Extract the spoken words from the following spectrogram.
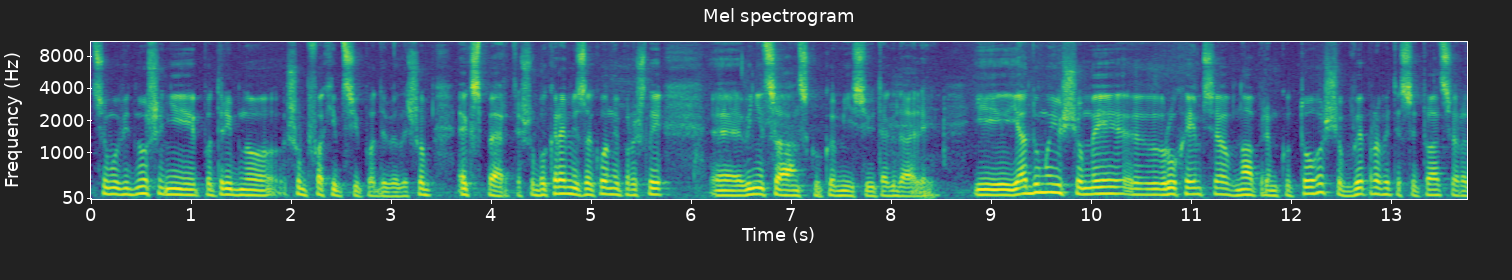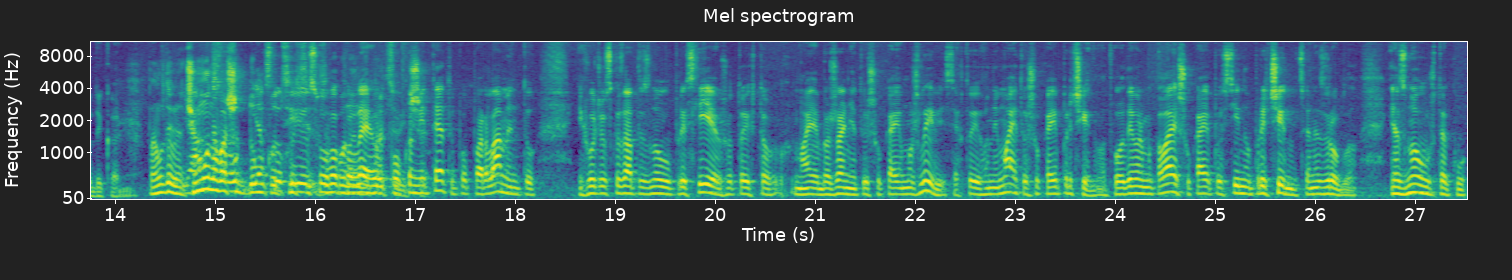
в цьому відношенні потрібно, щоб фахівці подивилися, щоб експерти, щоб окремі закони пройшли е, Венеціанську комісію і так далі. І я думаю, що ми е, рухаємося в напрямку того, щоб виправити ситуацію радикально. Пане Володимире, чому на вашу Я думку ці слухаю свого колегу по комітету, по парламенту, і хочу сказати знову прислів'я, що той, хто має бажання, той шукає можливість, а хто його не має, той шукає причину. От Володимир Миколаївич шукає постійно причину, це не зроблено. Я знову ж таку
